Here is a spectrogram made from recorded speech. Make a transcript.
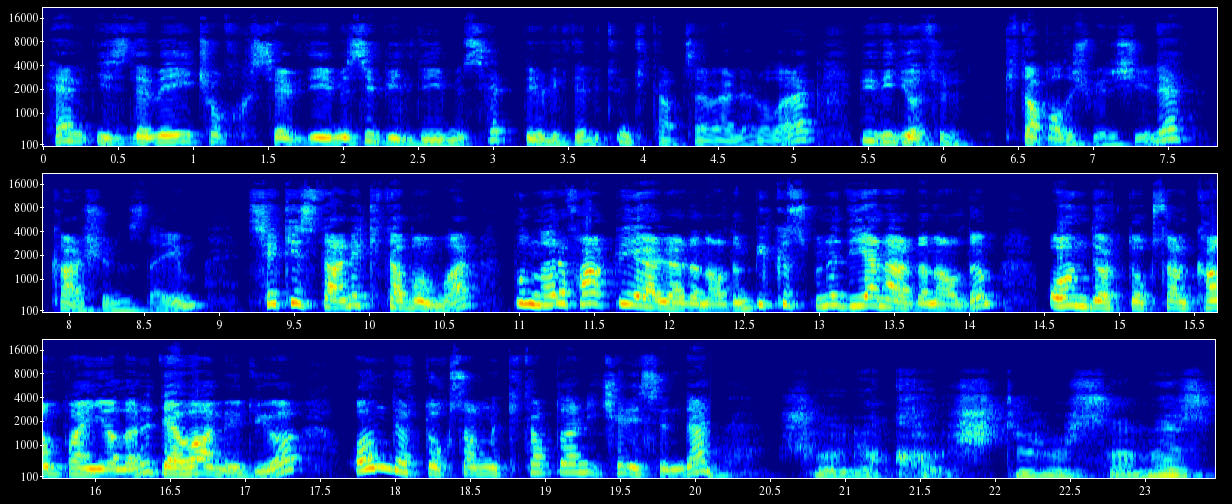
hem izlemeyi çok sevdiğimizi bildiğimiz hep birlikte bütün kitap severler olarak bir video türü kitap alışverişiyle karşınızdayım. 8 tane kitabım var. Bunları farklı yerlerden aldım. Bir kısmını Diyanar'dan aldım. 14.90 kampanyaları devam ediyor. 14.90'lık kitapların içerisinden karıştırırsanız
